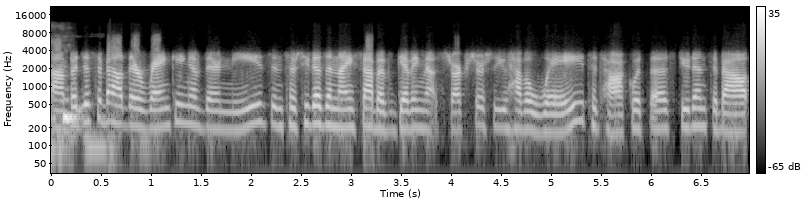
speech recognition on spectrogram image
um, but just about their ranking of their needs. And so she does a nice job of giving that structure so you have a way to talk with the students about,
